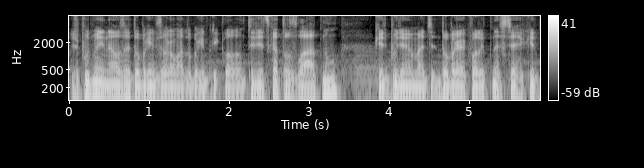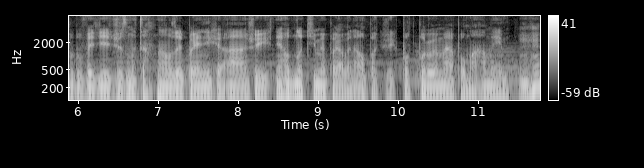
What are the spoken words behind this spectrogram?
Že buďme naozaj dobrým vzorom a dobrým príkladom. Tie decka to zvládnu, keď budeme mať dobré a kvalitné vzťahy, keď budú vedieť, že sme tam naozaj pre nich a že ich nehodnotíme práve naopak, že ich podporujeme a pomáhame im. Mm-hmm.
